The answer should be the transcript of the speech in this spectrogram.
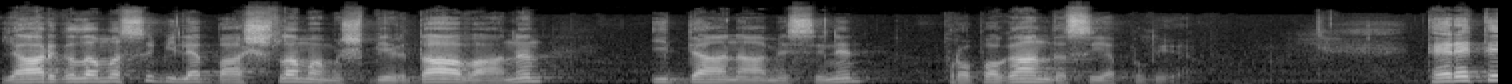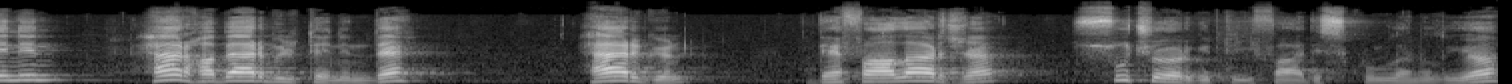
yargılaması bile başlamamış bir davanın iddianamesinin propagandası yapılıyor. TRT'nin her haber bülteninde her gün defalarca suç örgütü ifadesi kullanılıyor.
